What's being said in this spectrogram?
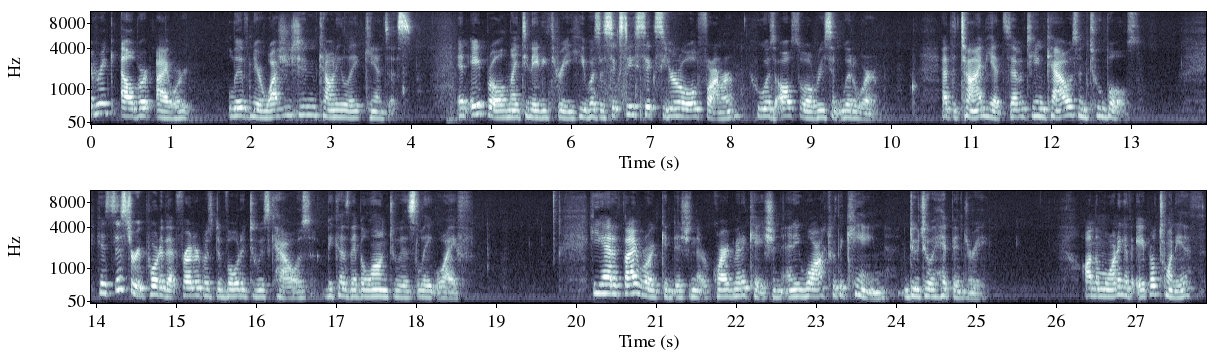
Frederick Albert Iwert lived near Washington County Lake, Kansas. In April 1983, he was a 66 year old farmer who was also a recent widower. At the time, he had 17 cows and two bulls. His sister reported that Frederick was devoted to his cows because they belonged to his late wife. He had a thyroid condition that required medication and he walked with a cane due to a hip injury. On the morning of April 20th,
